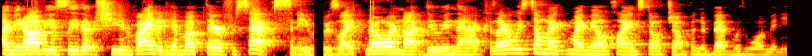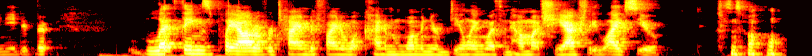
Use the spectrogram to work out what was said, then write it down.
I mean, obviously that she invited him up there for sex, and he was like, "No, I'm not doing that." Because I always tell my my male clients, "Don't jump into bed with a woman. You need to." Let things play out over time to find out what kind of woman you're dealing with and how much she actually likes you. So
